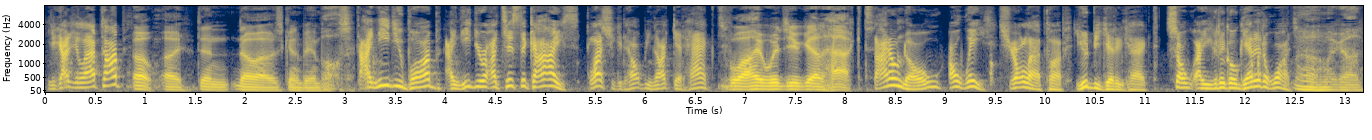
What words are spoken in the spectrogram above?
You got your laptop? Oh, I didn't know I was going to be involved. I need you, Bob. I need your autistic eyes. Plus, you can help me not get hacked. Why would you get hacked? I don't know. Oh, wait. It's your laptop. You'd be getting hacked. So, are you going to go get it or what? Oh, my God.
